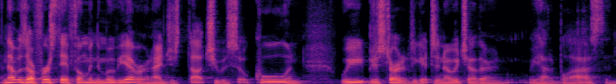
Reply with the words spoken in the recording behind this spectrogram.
and that was our first day of filming the movie ever. And I just thought she was so cool, and we just started to get to know each other, and we had a blast. And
